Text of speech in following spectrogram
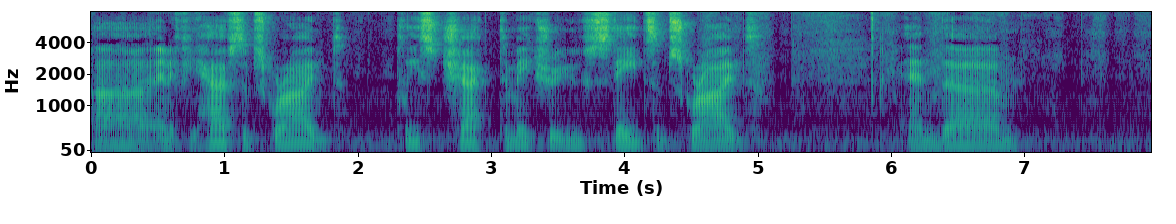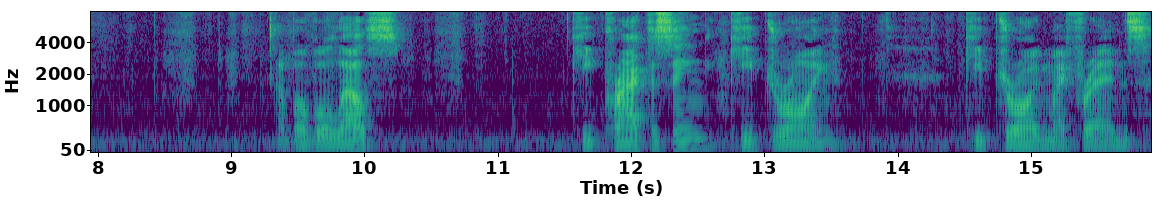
Uh, and if you have subscribed, please check to make sure you stayed subscribed. And um, above all else, keep practicing, keep drawing. Keep drawing, my friends.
